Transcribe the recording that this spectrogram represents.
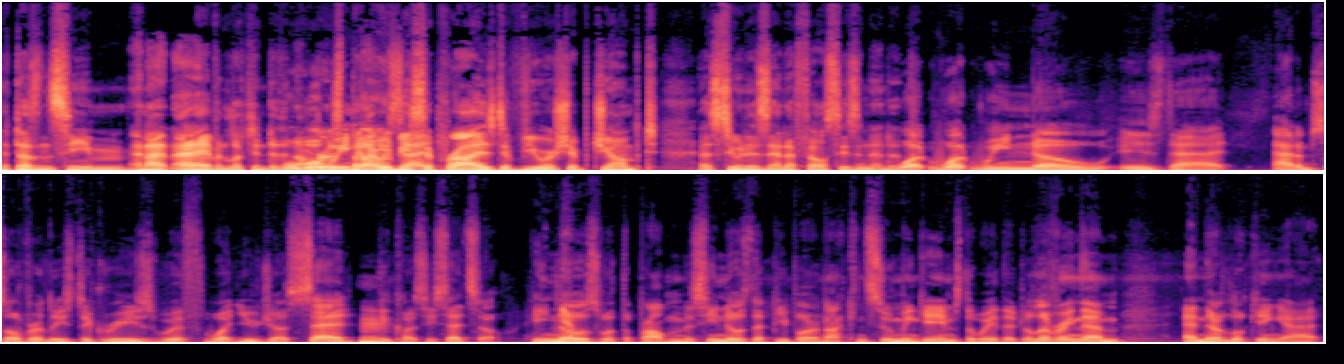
It doesn't seem, and I, I haven't looked into the Well, numbers, but I would be surprised if viewership jumped as soon as NFL season ended. What what we know is that Adam Silver at least agrees with what you just said Hmm. because he said so. He knows what the problem is. He knows that people are not consuming games the way they're delivering them, and they're looking at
